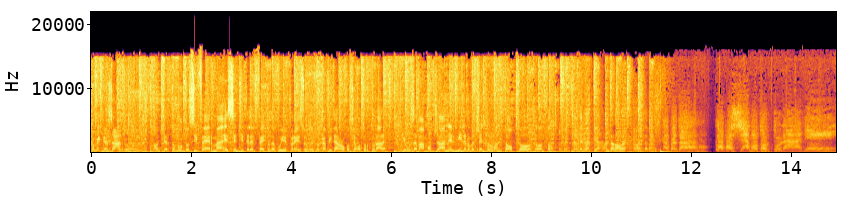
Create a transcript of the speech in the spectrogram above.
Com'è gasato? A un certo punto si ferma e sentite l'effetto da cui è preso questo capitano, lo possiamo torturare, che usavamo già nel 1998? 98, pensate quanti anni? 99. 99. Capitano, lo possiamo torturare.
